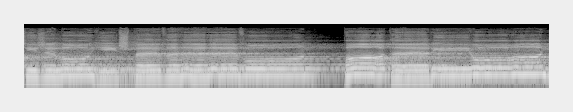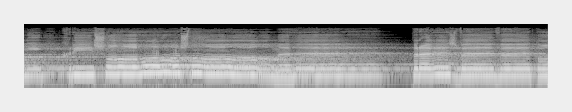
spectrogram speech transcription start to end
αλλά εις λόγης παιδεύων, Πάτερ Ιωάννη Χρυσόστομε, πρέσβευε το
